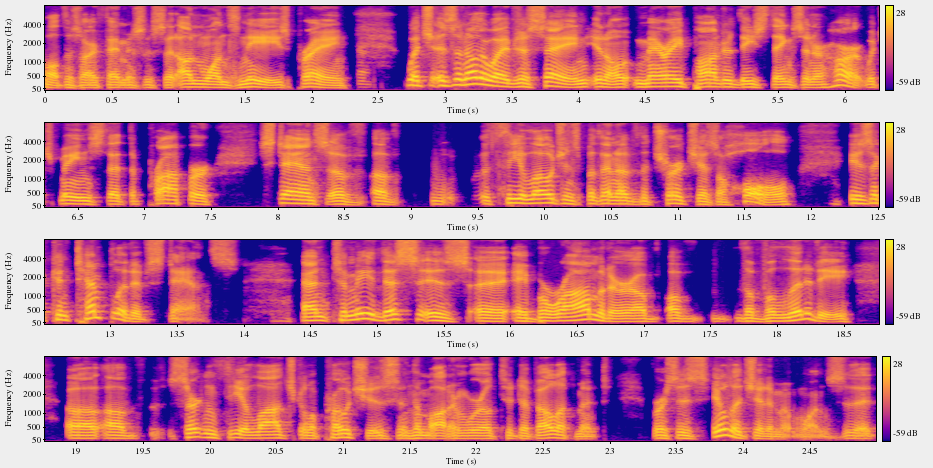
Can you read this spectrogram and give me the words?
Balthasar famously said, on one's knees, praying, which is another way of just saying, you know, Mary pondered these things in her heart, which means that the proper stance of of theologians, but then of the church as a whole, is a contemplative stance. And to me, this is a, a barometer of, of the validity of certain theological approaches in the modern world to development versus illegitimate ones. That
